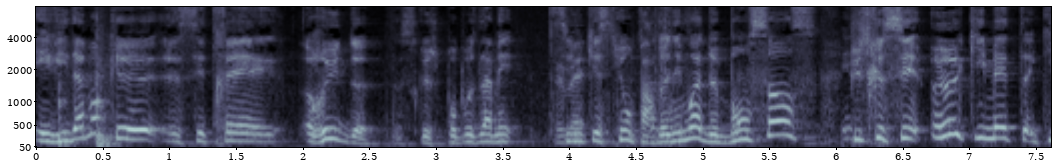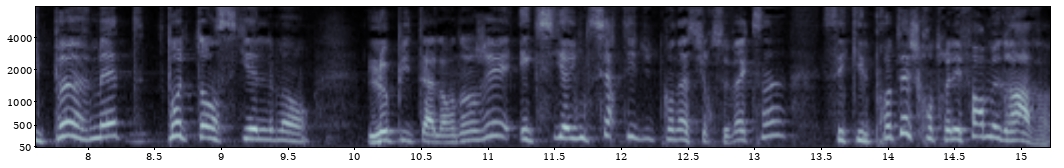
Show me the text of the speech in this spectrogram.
évidemment que c'est très rude ce que je propose là, mais c'est mais- une question, pardonnez-moi, de bon sens, puisque c'est eux qui, mettent, qui peuvent mettre potentiellement l'hôpital en danger, et que s'il y a une certitude qu'on a sur ce vaccin, c'est qu'il protège contre les formes graves.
